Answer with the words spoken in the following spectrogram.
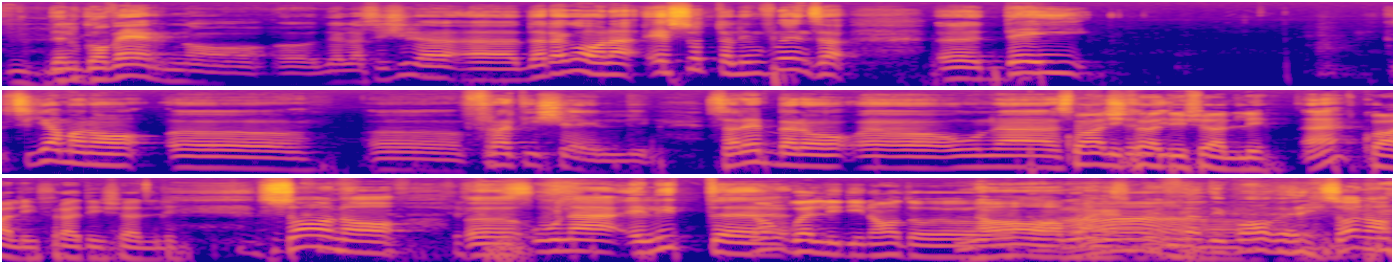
del governo eh, della Sicilia d'Aragona è sotto l'influenza dei si chiamano eh, fraticelli, sarebbero eh, una Quali di- fraticelli? Eh? Quali fraticelli? sono eh, una elite non quelli di noto. No, ma- I frati poveri. sono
